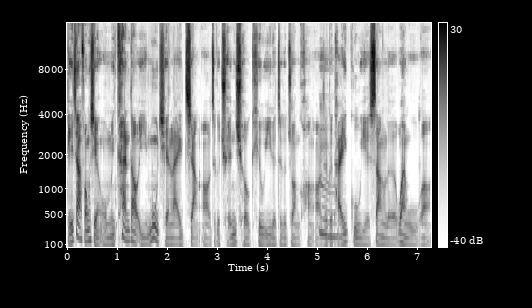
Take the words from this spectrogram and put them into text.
叠价风险，我们看到以目前来讲哦，这个全球 QE 的这个状况啊，这个台股也上了万五啊，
